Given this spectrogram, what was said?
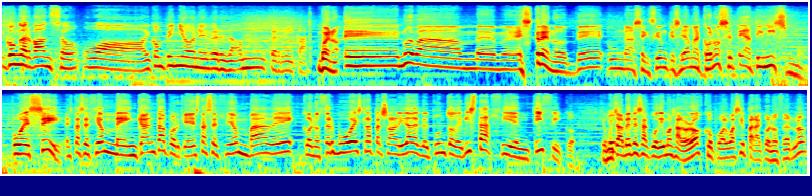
Y con garbanzo. Wow. Y con piñones, ¿verdad? Mm, qué rica. Bueno, eh, nueva eh, estreno de una sección que se llama Conócete a ti mismo. Pues sí, esta sección me encanta porque esta sección va de conocer vuestra personalidad desde el punto de vista científico. Que muchas veces acudimos al horóscopo o algo así para conocernos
